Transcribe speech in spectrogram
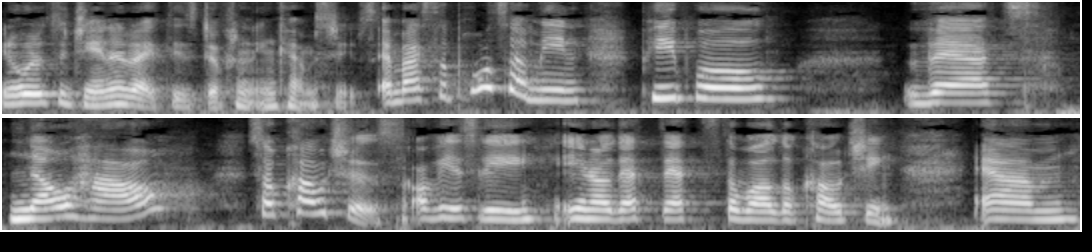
in order to generate these different income streams. And by support, I mean people that know how. So coaches, obviously, you know, that, that's the world of coaching. Um,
